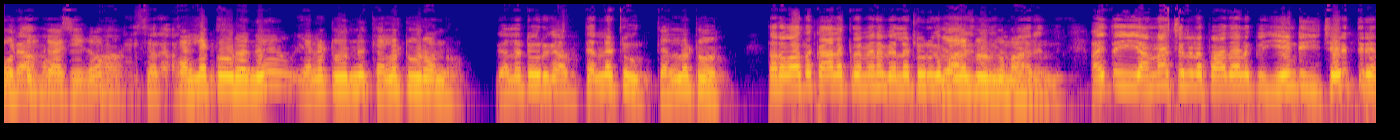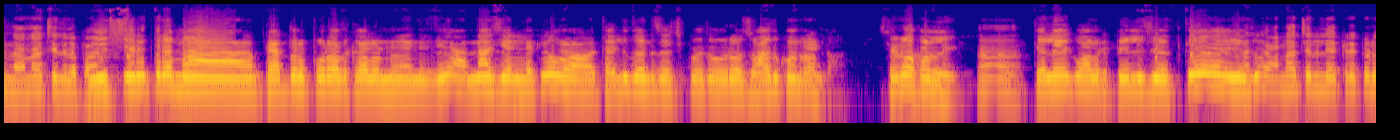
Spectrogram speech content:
ఉత్తర. కాశీగా. తెల్లటూరు అని ఎల్లటూరుని తెల్లటూరు అన్నాం. వెల్లటూరు కాదు తెల్లటూరు. తెల్లటూరు. తర్వాత కాలక్రమేణా వెల్లటూరుగా వెల్లటూరుగా మారింది. అయితే ఈ అన్నా చెల్లెల పాదాలకు ఏంటి ఈ చరిత్ర ఏంది అన్నా చెల్లెల ఈ చరిత్ర మా పెద్దల పురాత కాలం అనేది అన్నా జిల్లకి తల్లిదండ్రులు చచ్చిపోతే ఓ రోజు ఆదుకోనరంట చిరొకల్ని తెలియక వాళ్ళకి పెళ్ళి చేస్తే అంటే అన్నా చెల్లెలు ఎక్కడెక్కడ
